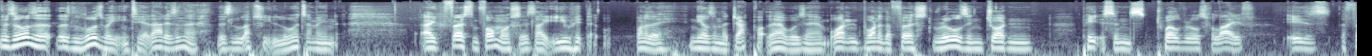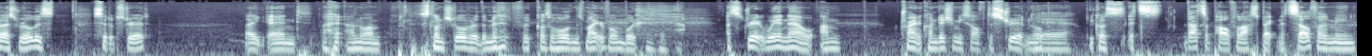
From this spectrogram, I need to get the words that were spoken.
There's loads of there's loads where you can take that, isn't there? There's absolutely loads. I mean, like first and foremost, it's like you hit the, one of the nails on the jackpot. There was um, one one of the first rules in Jordan Peterson's Twelve Rules for Life is the first rule is sit up straight. Like, and I, I know I'm slunched over at the minute because I'm holding this microphone, but straight away now I'm trying to condition myself to straighten up yeah because it's that's a powerful aspect in itself. I mean,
